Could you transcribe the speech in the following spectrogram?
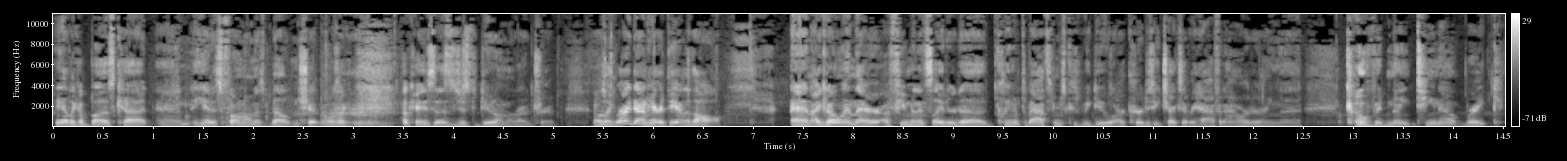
he had like a buzz cut, and he had his phone on his belt and shit. And I was like, okay, so this is just a dude on a road trip. I was like, right down here at the end of the hall. And I go in there a few minutes later to clean up the bathrooms because we do our courtesy checks every half an hour during the COVID nineteen outbreak.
